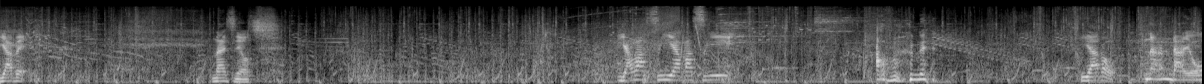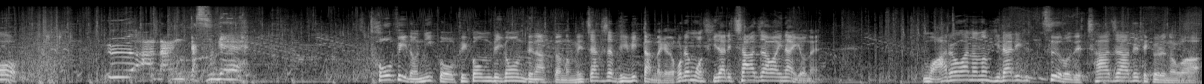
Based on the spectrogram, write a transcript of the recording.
やべ。ナイスに落ち。やばすぎやばすぎ。危ね。やろう。なんだよ。うわなんかすげえ。トーピード2個ピコンピコンってなったのめちゃくちゃビビったんだけど、これもう左チャージャーはいないよね。もうアロワナの左通路でチャージャー出てくるのが、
